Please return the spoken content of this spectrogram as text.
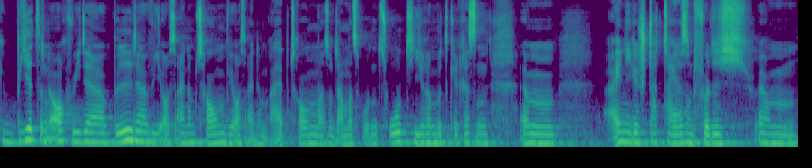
gebiert dann auch wieder Bilder wie aus einem Traum, wie aus einem Albtraum. Also damals wurden Zootiere mitgerissen. Ähm, einige Stadtteile sind völlig ähm,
